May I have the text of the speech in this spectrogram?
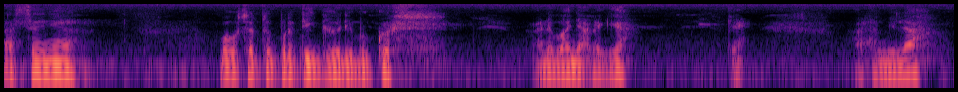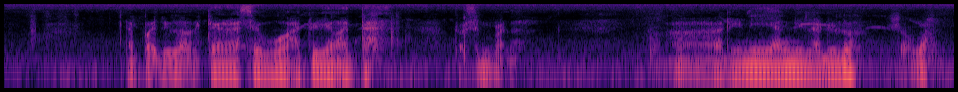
rasanya baru satu per tiga dibungkus. Ada banyak lagi lah. Okey. Alhamdulillah. Dapat juga kita rasa buah tu yang atas. Tak sempat. Ha, hari ni yang ni lah dulu. InsyaAllah.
